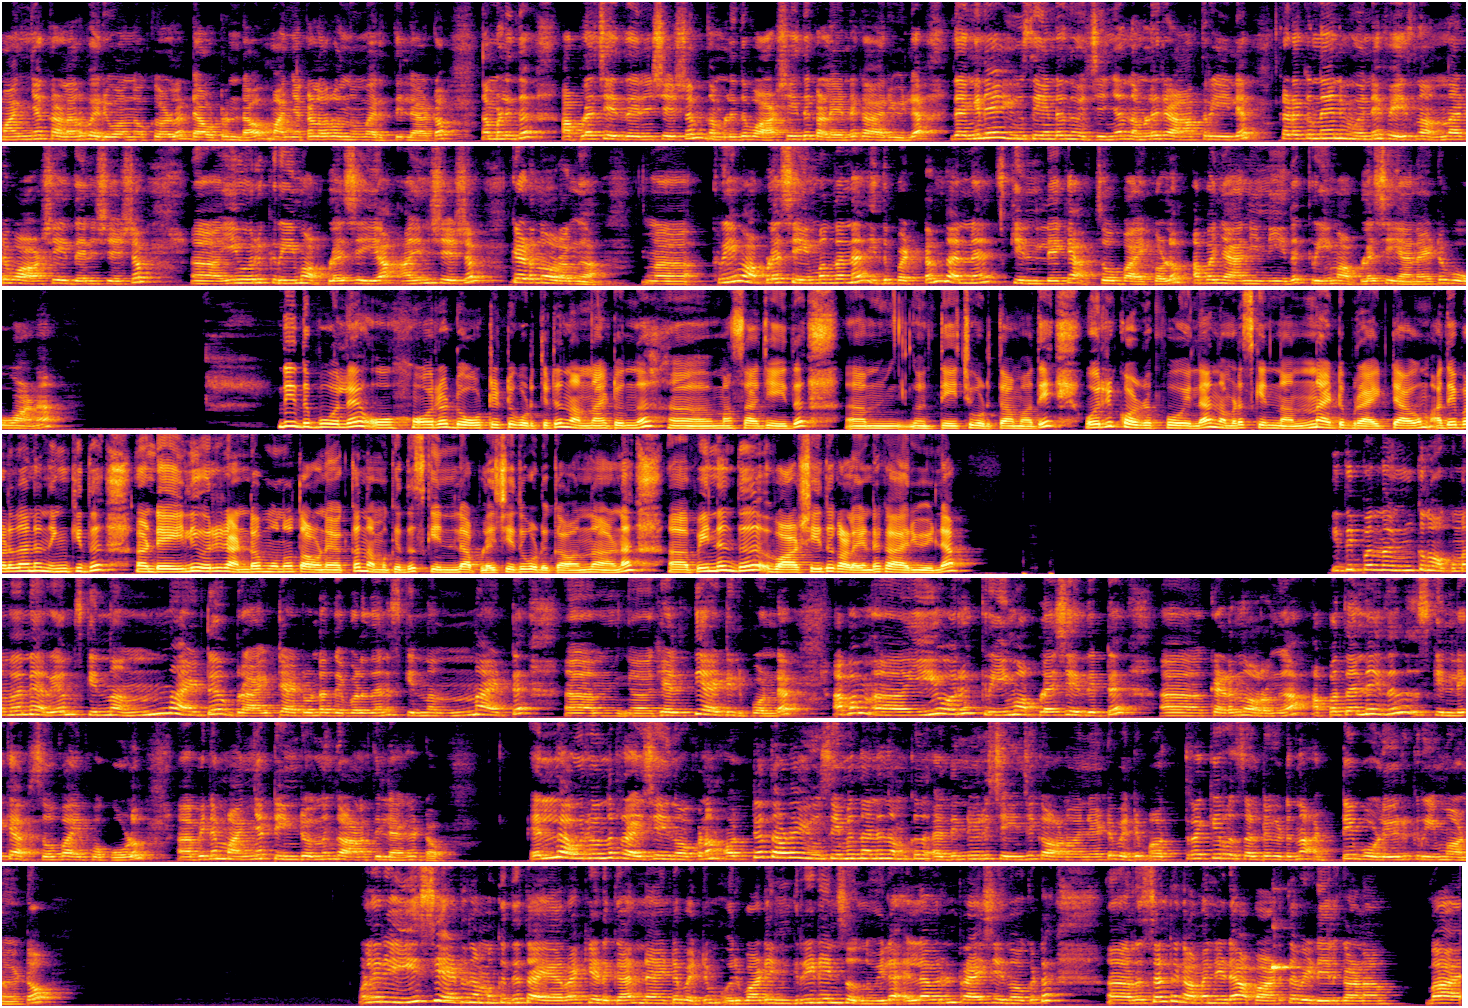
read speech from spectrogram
മഞ്ഞ കളർ വരുമോന്നൊക്കെയുള്ള ഡൗട്ട് ഉണ്ടാവും. മഞ്ഞ കളർ ഒന്നും വരത്തില്ല കേട്ടോ. നമ്മളിത് അപ്ലൈ ചെയ്തതിന് ശേഷം നമ്മളിത് വാഷ് ചെയ്ത് കളയേണ്ട കാര്യമില്ല. ഇതെങ്ങനെയാണ് യൂസ് ചെയ്യേണ്ടതെന്ന് വെച്ച് കഴിഞ്ഞാൽ നമ്മൾ രാത്രിയിൽ കിടക്കുന്നതിന് മുന്നേ ഫേസ് നന്നായിട്ട് വാഷ് ചെയ്തതിന് ശേഷം ഈ ഒരു ക്രീം അപ്ലൈ ചെയ്യുക. അതിന് ശേഷം കിടന്നുറങ്ങുക. ക്രീം അപ്ലൈ ചെയ്യുമ്പോൾ തന്നെ ഇത് പെട്ടെന്ന് തന്നെ സ്കിന്നിലേക്ക് അബ്സോർബ് ആയിക്കോളും. അപ്പോൾ ഞാൻ ഇനി ഇത് ക്രീം അപ്ലൈ ചെയ്യാനായിട്ട് പോവുകയാണ് ഇത് ഇതുപോലെ ഓരോ ഡോട്ട് ഇട്ട് കൊടുത്തിട്ട് നന്നായിട്ടൊന്ന് മസാജ് ചെയ്ത് തേച്ച് കൊടുത്താൽ മതി. ഒരു കുഴപ്പമില്ല നമ്മുടെ സ്കിൻ നന്നായിട്ട് ബ്രൈറ്റ് ആകും. അതേപോലെ തന്നെ നിങ്ങൾക്കിത് ഡെയിലി ഒരു രണ്ടോ മൂന്നോ തവണയൊക്കെ നമുക്കിത് സ്കിന്നിൽ അപ്ലൈ ചെയ്ത് കൊടുക്കാവുന്നതാണ്. പിന്നെ ഇത് വാഷ് ചെയ്ത് കളയേണ്ട കാര്യമില്ല ഇതിപ്പം നിങ്ങൾക്ക് നോക്കുമ്പോൾ തന്നെ അറിയാം സ്കിൻ നന്നായിട്ട് ബ്രൈറ്റ് ആയിട്ടുണ്ട്. അതേപോലെ തന്നെ സ്കിൻ നന്നായിട്ട് ഹെൽത്തി ആയിട്ട് ഇരിപ്പുണ്ട്. അപ്പം ഈ ഒരു ക്രീം അപ്ലൈ ചെയ്തിട്ട് കിടന്നുറങ്ങുക. അപ്പം തന്നെ ഇത് സ്കിന്നിലേക്ക് അബ്സോർബ് ആയി പോക്കോളും. പിന്നെ മഞ്ഞ ടിന്റ് ഒന്നും കാണത്തില്ല കേട്ടോ. എല്ലാവരും ഒന്ന് ട്രൈ ചെയ്ത് നോക്കണം. ഒറ്റ തവണ യൂസ് ചെയ്യുമ്പോൾ തന്നെ നമുക്ക് അതിന്റെ ഒരു ചേഞ്ച് കാണുവാനായിട്ട് പറ്റും. അത്രയ്ക്ക് റിസൾട്ട് കിട്ടുന്ന അടിപൊളി ഒരു ക്രീമാണ് കേട്ടോ. വളരെ ഈസി ആയിട്ട് നമുക്കിത് തയ്യാറാക്കി എടുക്കാനായിട്ട് പറ്റും. ഒരുപാട് ഇൻഗ്രീഡിയൻസ് ഒന്നുമില്ല. എല്ലാവരും ട്രൈ ചെയ്ത് നോക്കിയിട്ട് റിസൾട്ട് കമന്റ് ഇടുക. അപ്പോൾ അടുത്ത വീഡിയോയിൽ കാണാം. ബൈ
